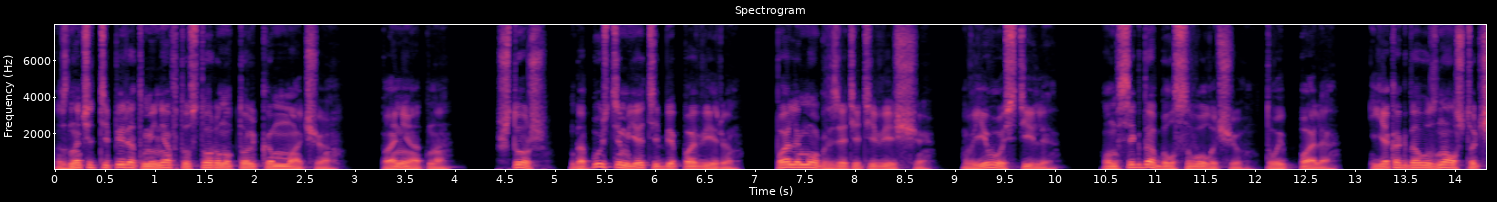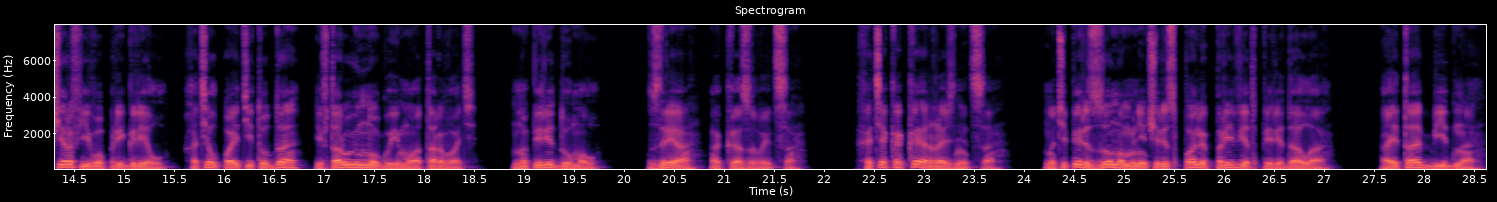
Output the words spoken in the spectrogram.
Значит, теперь от меня в ту сторону только мачо. Понятно. Что ж, Допустим, я тебе поверю. Паля мог взять эти вещи. В его стиле. Он всегда был сволочью, твой Паля. Я когда узнал, что червь его пригрел, хотел пойти туда и вторую ногу ему оторвать. Но передумал. Зря, оказывается. Хотя какая разница? Но теперь зона мне через Палю привет передала. А это обидно.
